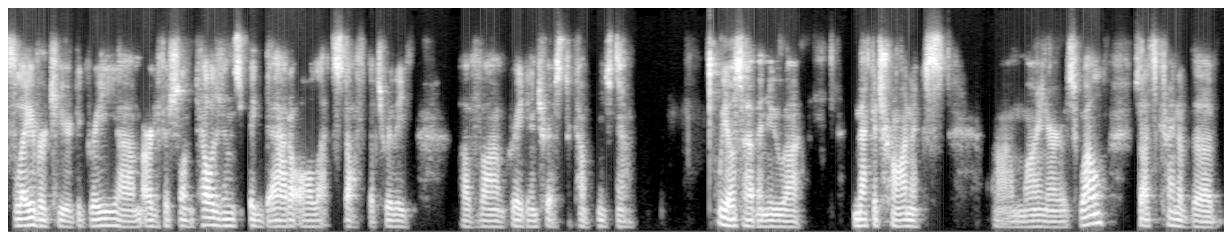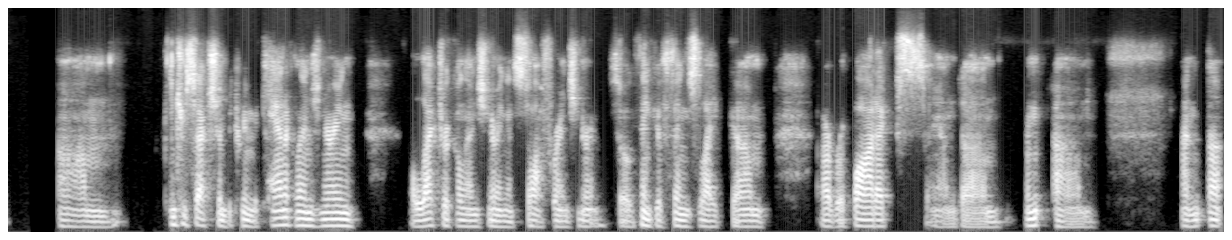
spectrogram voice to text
flavor to your degree, um, artificial intelligence, big data, all that stuff that's really of um, great interest to companies now. We also have a new uh, mechatronics uh, minor as well. So that's kind of the um, intersection between mechanical engineering, electrical engineering, and software engineering. So think of things like um, uh, robotics and uh,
